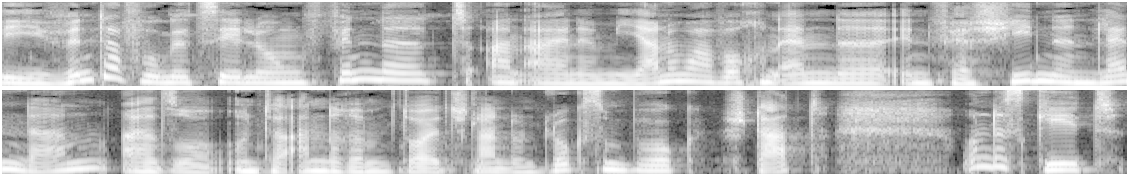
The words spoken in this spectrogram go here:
Die Wintervogelzählung findet an einem Januarwochenende in verschiedenen Ländern, also unter anderem Deutschland und Luxemburg, statt und es geht,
